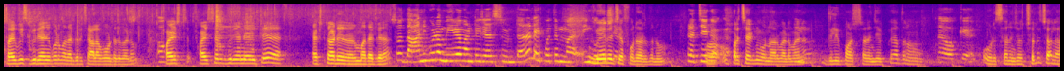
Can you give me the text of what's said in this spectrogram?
ఫ్రై పీస్ బిర్యానీ కూడా మా దగ్గర చాలా బాగుంటుంది madam. Five five star biryani అయితే ఎక్స్ట్రాడినరీ మా దగ్గర. సో దాన్ని కూడా మీరే వంట చేస్తుంటారా? లేకపోతే వేరే చెఫ్ ఉన్నారు మేడం. ప్రత్యేకంగా ప్రత్యేకంగా ఉన్నారు మేడం ఆయన. దిలీప్ మాస్టర్ అని చెప్పి అతను ఓకే. ఒడిస్సా నుంచి వచ్చాడు. చాలా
